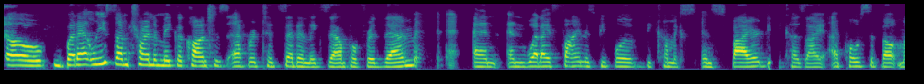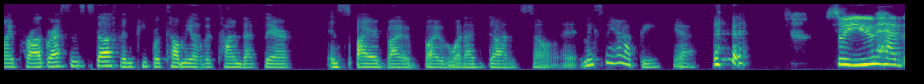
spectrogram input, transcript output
So but at least i'm trying to make a conscious effort to set an example for them and and what i find is people have become ex- inspired because i i post about my progress and stuff and people tell me all the time that they're inspired by by what i've done so it makes me happy yeah So you have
